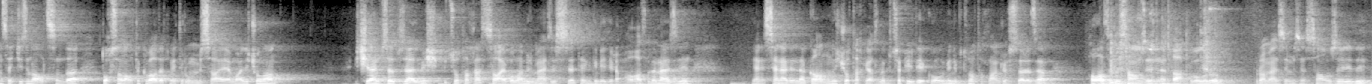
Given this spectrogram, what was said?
18-in altısında 96 kvadrat metr ümumi sahəyə malik olan İki rəngsə düzəlmiş, 3 otağa sahib olan bir mənzil sizə təqdim edirəm. Hal-hazırda mənzilin yəni sənədində qanuni 2 otaq yazılıb, 3-ə pirdeyka olunub. İndi bütün otaqlarını göstərəcəm. Hal-hazırda sanuzelinə daxil oluruq. Bura mənzilimizin sanuzelidir.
